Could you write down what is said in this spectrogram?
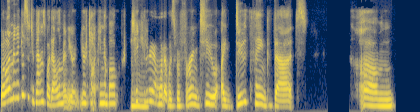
well, I mean, I guess it depends what element you're you're talking about, particularly mm-hmm. and what I was referring to. I do think that um,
